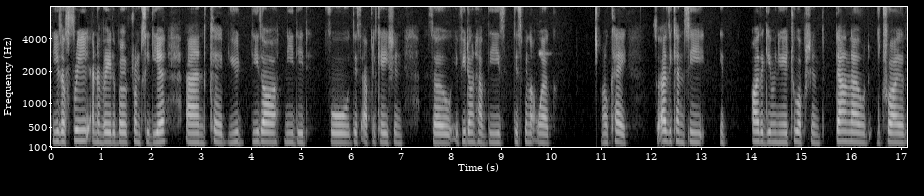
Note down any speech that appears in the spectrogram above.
These are free and available from Cydia and you these are needed for this application so if you don't have these this will not work. Okay. So as you can see it either giving you two options download the trial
